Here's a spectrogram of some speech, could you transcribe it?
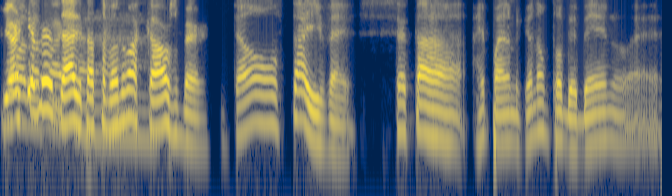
Pior que é verdade, tá tomando uma. Carlsberg. Então, tá aí, velho. Você tá reparando que eu não tô bebendo, é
